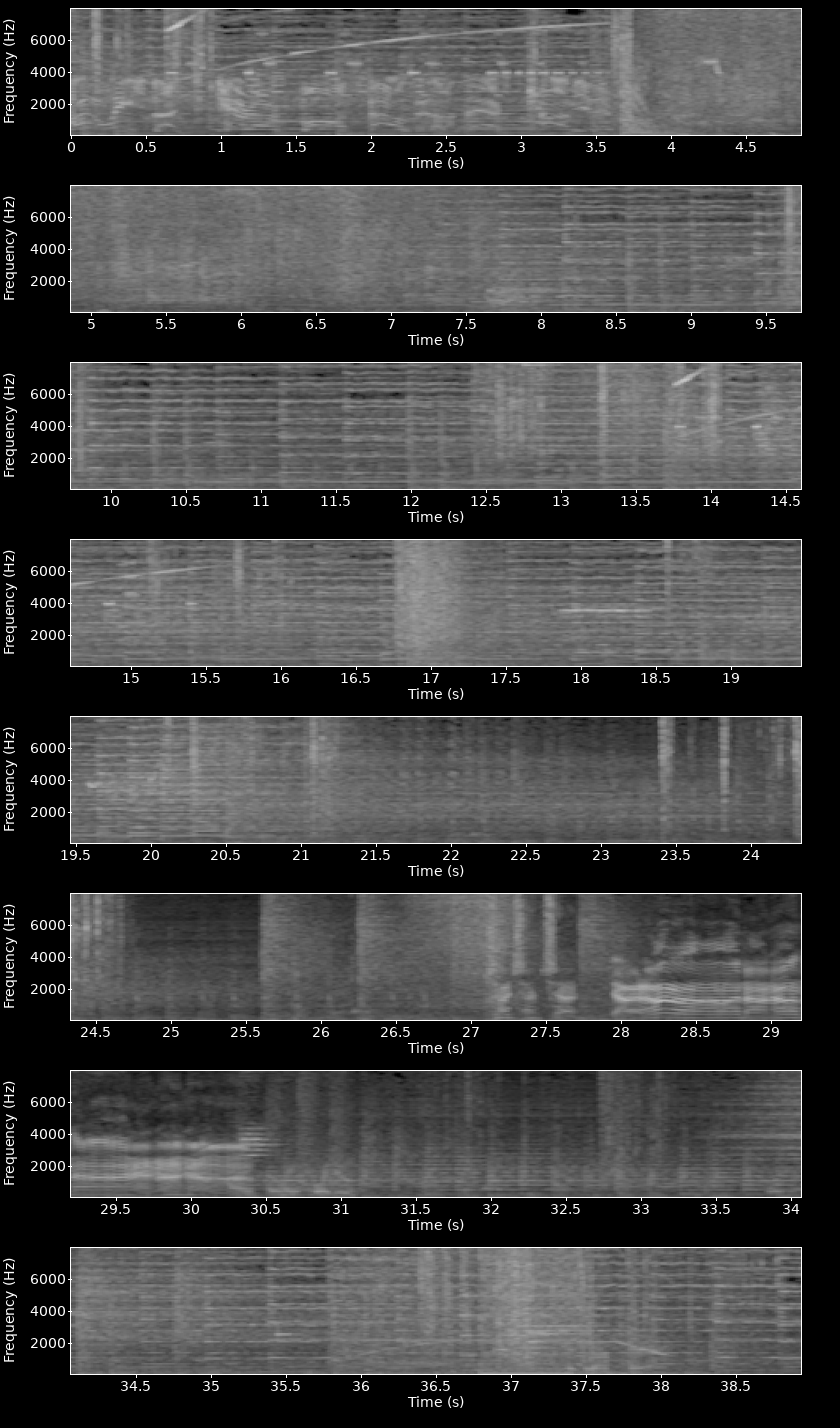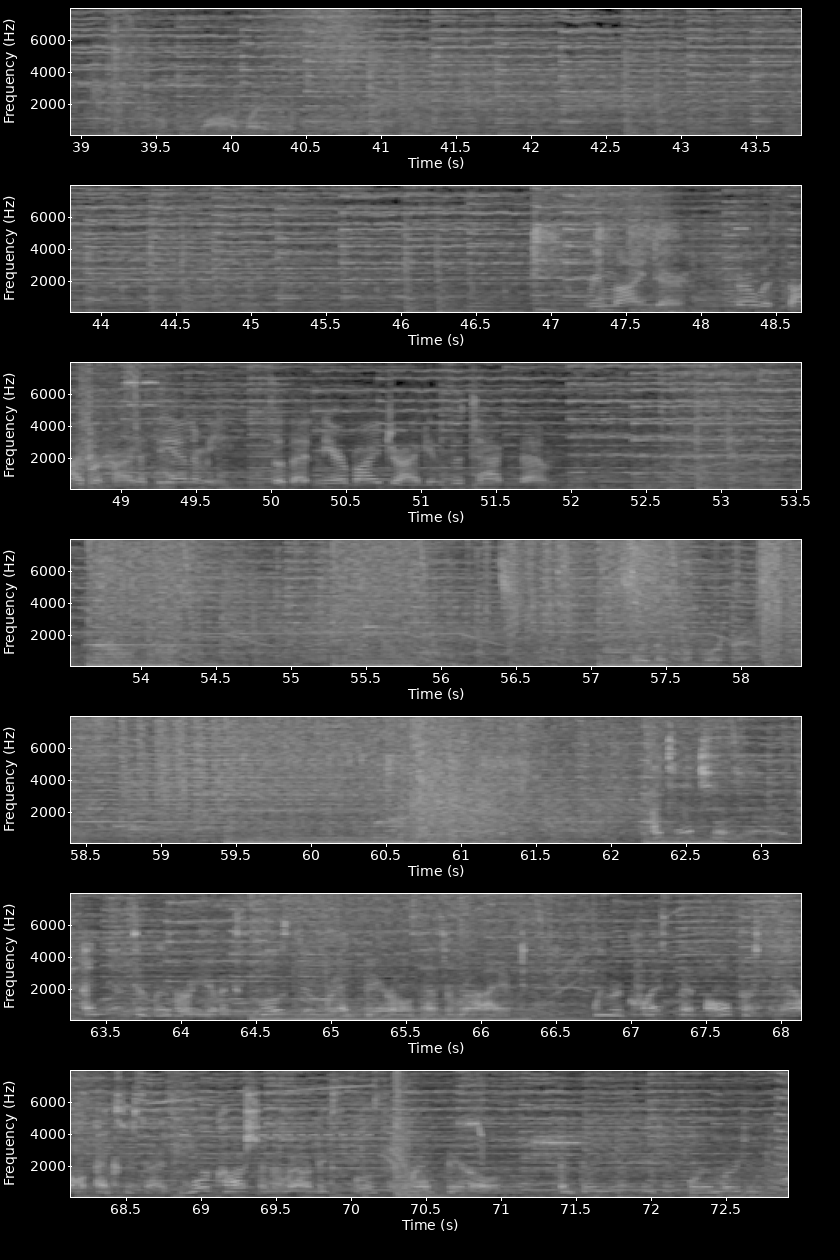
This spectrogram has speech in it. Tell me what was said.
unleash the Terror 4000 on their communism. Chun chun chun. Da da da da da da da. I'm for you. Good luck there. Reminder, throw a cyber heart at the enemy so that nearby dragons attack them. Attention! A new delivery of explosive red barrels has arrived. We request that all personnel exercise more caution around explosive red barrels, as their usage is for emergencies.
